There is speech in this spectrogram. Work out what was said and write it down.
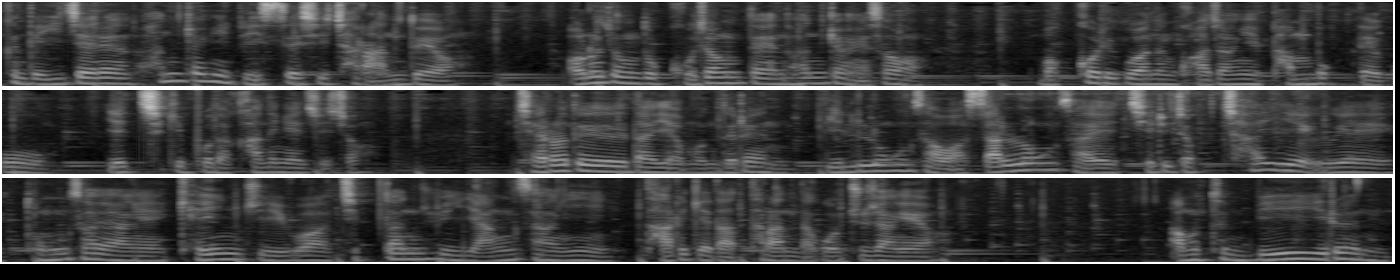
근데 이제는 환경이 리셋이 잘 안 돼요. 어느 정도 고정된 환경에서 먹거리 구하는 과정이 반복되고 예측이 보다 가능해지죠. 제러드 다이아몬드는 밀농사와 쌀농사의 지리적 차이에 의해 동서양의 개인주의와 집단주의 양상이 다르게 나타난다고 주장해요. 아무튼 밀은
